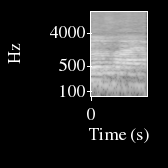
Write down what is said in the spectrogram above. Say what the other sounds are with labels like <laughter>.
lo-fi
